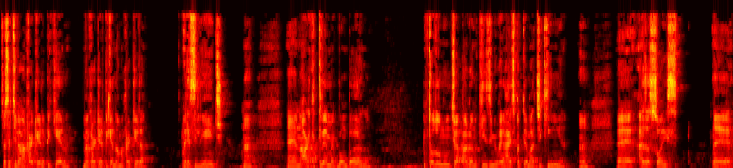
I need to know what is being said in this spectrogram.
Se você tiver uma carteira pequena, uma carteira pequena, uma carteira resiliente, né? É, na hora que estiver bombando, todo mundo estiver pagando 15 mil reais para ter uma diquinha, né? É, as ações é,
